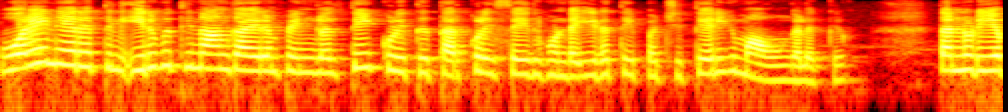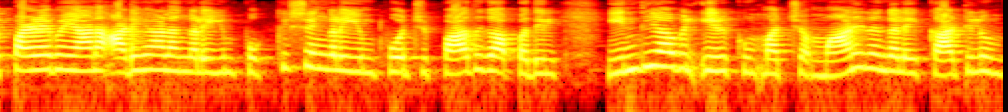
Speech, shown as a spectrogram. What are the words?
ஒரே நேரத்தில் இருபத்தி நான்காயிரம் பெண்கள் தீக்குளித்து தற்கொலை செய்து கொண்ட இடத்தை பற்றி தெரியுமா உங்களுக்கு? தன்னுடைய பழமையான அடையாளங்களையும் பொக்கிஷங்களையும் போற்றி பாதுகாப்பதில் இந்தியாவில் இருக்கும் மற்ற மாநிலங்களை காட்டிலும்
